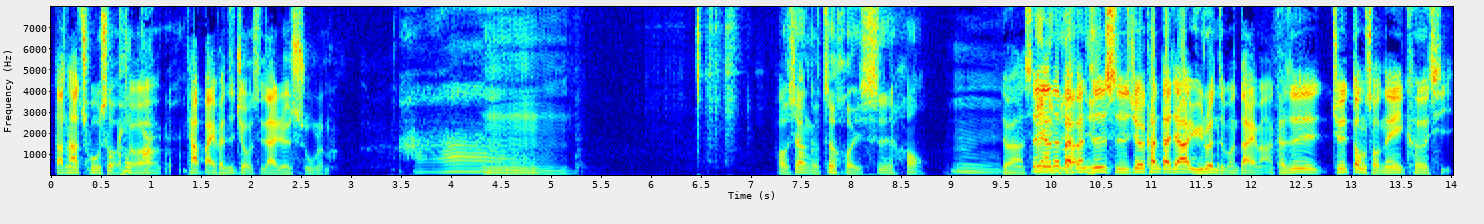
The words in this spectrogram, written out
当他出手的时候，他百分之九十他就输了嘛，啊，嗯，好像有这回事吼，嗯，对吧？剩下的百分之十就看大家舆论怎么带嘛。可是就是动手那一刻起，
